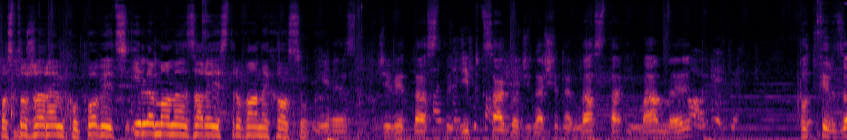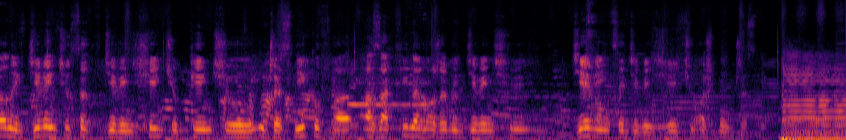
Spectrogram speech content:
Pastorze Remku, powiedz, ile mamy zarejestrowanych osób? Jest 19 lipca, godzina 17 i mamy potwierdzonych 995 uczestników, a, a za chwilę może być 9, 998 uczestników.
